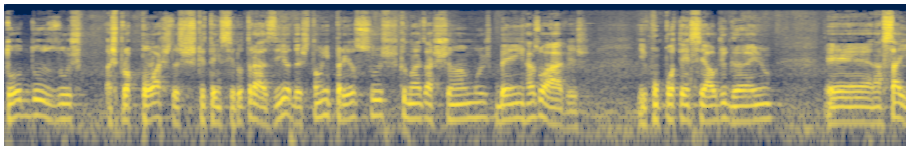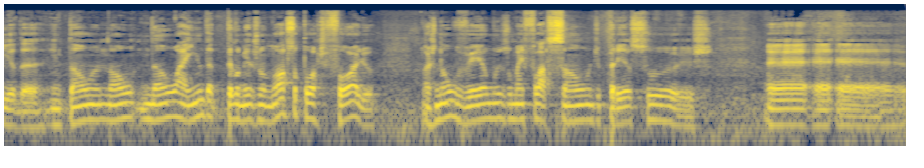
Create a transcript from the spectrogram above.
todas as propostas que têm sido trazidas estão em preços que nós achamos bem razoáveis e com potencial de ganho é, na saída. Então, não, não ainda, pelo menos no nosso portfólio, nós não vemos uma inflação de preços é, é, é,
